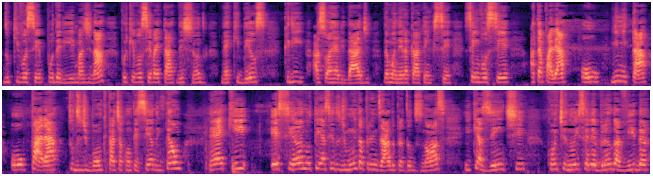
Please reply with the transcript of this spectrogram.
do que você poderia imaginar, porque você vai estar tá deixando, né, que Deus crie a sua realidade da maneira que ela tem que ser, sem você atrapalhar ou limitar ou parar tudo de bom que está te acontecendo. Então, é que esse ano tenha sido de muito aprendizado para todos nós e que a gente continue celebrando a vida,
